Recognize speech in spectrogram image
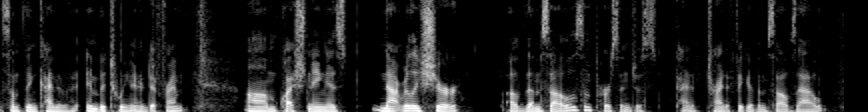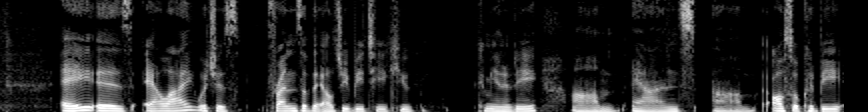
something kind of in between or different. Um, questioning is not really sure of themselves, and person just kind of trying to figure themselves out. A is ally, which is friends of the LGBTQ community, um, and um, also could be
